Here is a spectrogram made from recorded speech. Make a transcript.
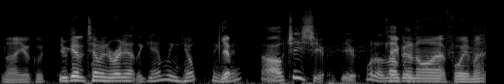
no, you're good. You were going to tell me to read out the gambling help thing, Yep. eh? Oh, geez, you, you what a lovely. Keeping lovely an eye out for you, mate.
